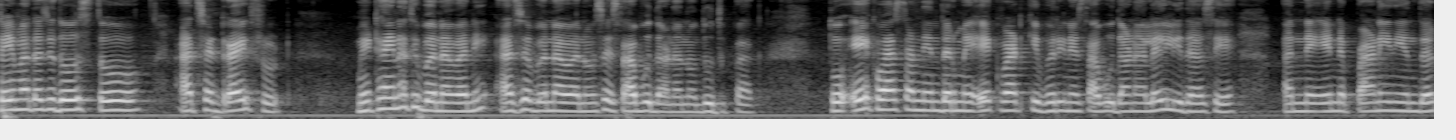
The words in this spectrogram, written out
જય માતાજી દોસ્તો, આ છે ડ્રાય ફ્રૂટ મીઠાઈ નથી બનાવવાની આજે બનાવવાનું છે સાબુદાણાનો દૂધ પાક. તો એક વાસણની અંદર મેં એક વાટકી ભરીને સાબુદાણા લઈ લીધા છે અને એને પાણીની અંદર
